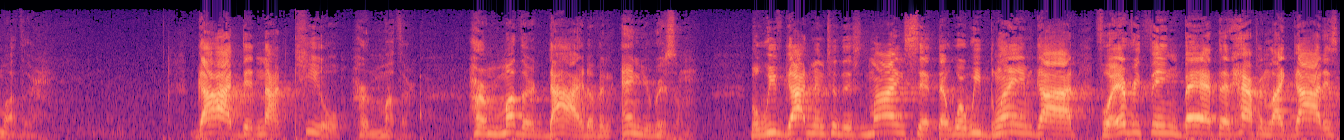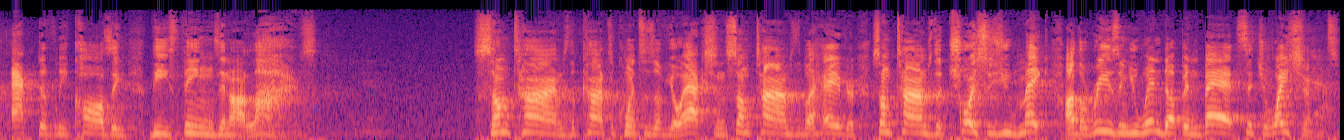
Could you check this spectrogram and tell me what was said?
mother. God did not kill her mother her mother died of an aneurysm. But we've gotten into this mindset that where we blame God for everything bad that happened, like God is actively causing these things in our lives. Sometimes the consequences of your actions, sometimes the behavior, sometimes the choices you make are the reason you end up in bad situations.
